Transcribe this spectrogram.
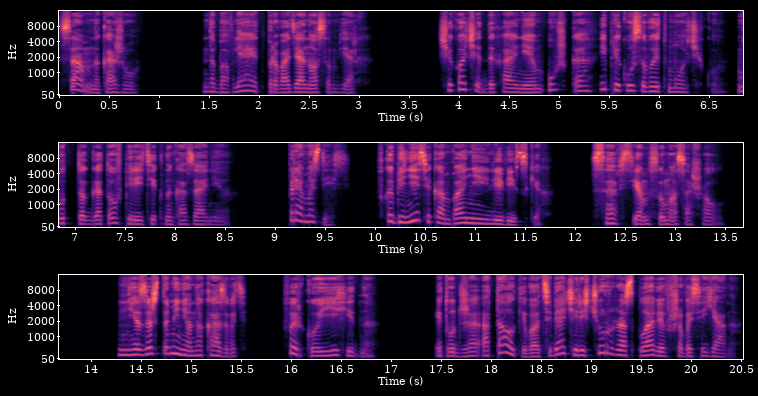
Сам накажу», — добавляет, проводя носом вверх. Щекочет дыханием ушко и прикусывает мочку, будто готов перейти к наказанию. Прямо здесь, в кабинете компании Левицких. Совсем с ума сошел. «Не за что меня наказывать фыркаю ехидно. И тут же отталкиваю от себя чересчур расплавившегося Яна,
